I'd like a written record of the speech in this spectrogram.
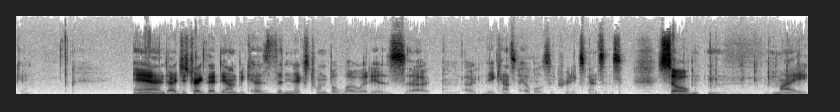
Okay, and I just drag that down because the next one below it is uh, uh, the accounts payable as accrued expenses. So my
